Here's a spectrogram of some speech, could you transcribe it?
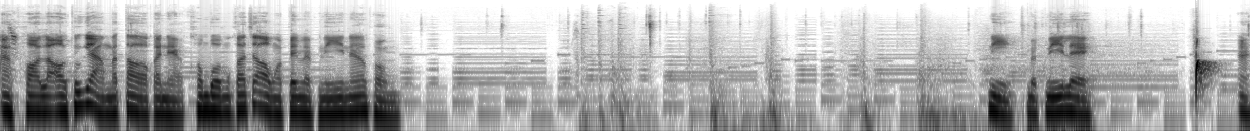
อะพอเราเอาทุกอย่างมาต่อกันเนี่ยคอมโบมันก็จะออกมาเป็นแบบนี้นะผมนี่แบบนี้เลย อะ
